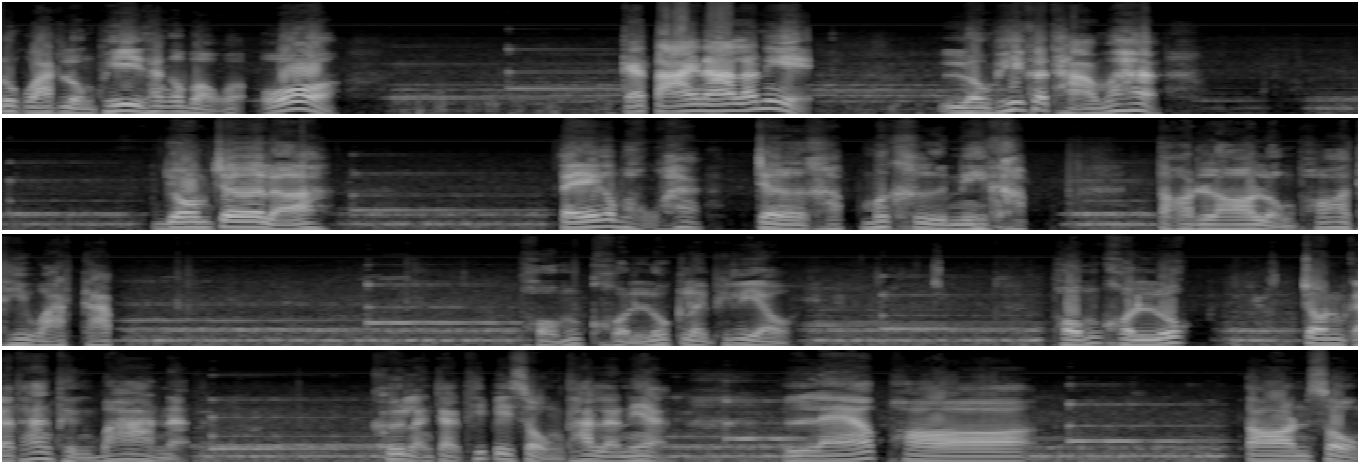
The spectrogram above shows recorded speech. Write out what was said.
ลูกวัดหลวงพี่ท่านก็บอกว่า โอ้ แกตายนานแล้วนี่ หลวงพี่ก็ถามว่า โยมเจอเหรอ เต้ก็บอกว่า เจอครับเมื่อคืนนี้ครับ ตอนรอหลวงพ่อที่วัดครับ ผมขนลุกเลยพี่เลียว ผมขนลุกจนกระทั่งถึงบ้านน่ะ คือหลังจากที่ไปส่งท่านแล้วเนี่ย แล้วพอตอนส่ง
